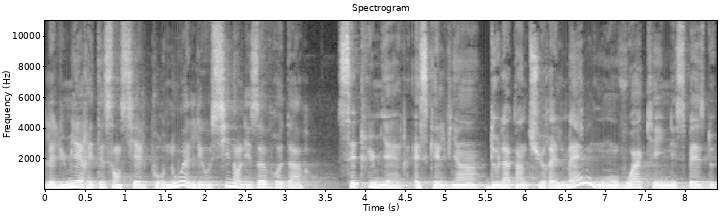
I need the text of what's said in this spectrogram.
La lumière est essentielle pour nous, elle l'est aussi dans les œuvres d'art. Cette lumière, est-ce qu'elle vient de la peinture elle-même, où on voit qu'il y a une espèce de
